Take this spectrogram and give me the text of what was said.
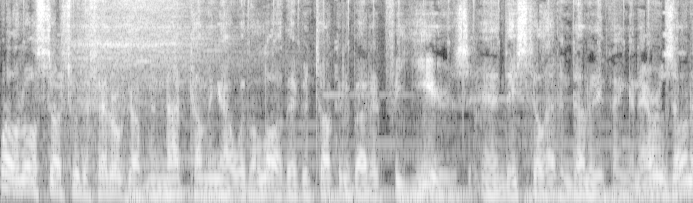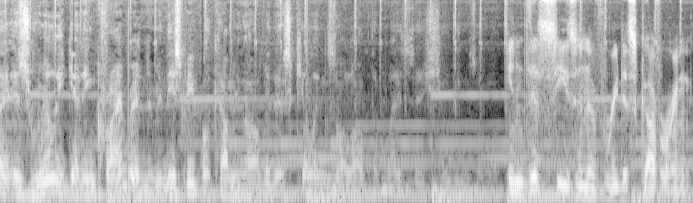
Well, it all starts with the federal government not coming out with a law. They've been talking about it for years, and they still haven't done anything. And Arizona is really getting crime ridden. I mean, these people coming over, there's killings all over the place, there's shootings all over. In this season of Rediscovering,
